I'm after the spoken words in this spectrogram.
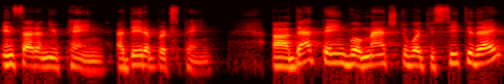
inside a new pane, a Databricks pane. Uh, that pane will match to what you see today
